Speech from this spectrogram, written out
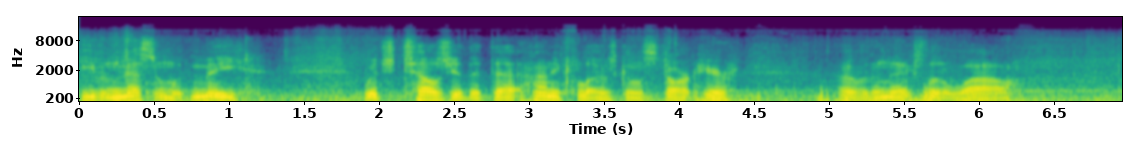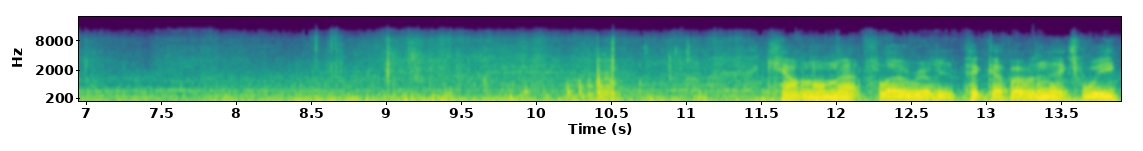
even messing with me, which tells you that that honey flow is going to start here over the next little while. Counting on that flow really to pick up over the next week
